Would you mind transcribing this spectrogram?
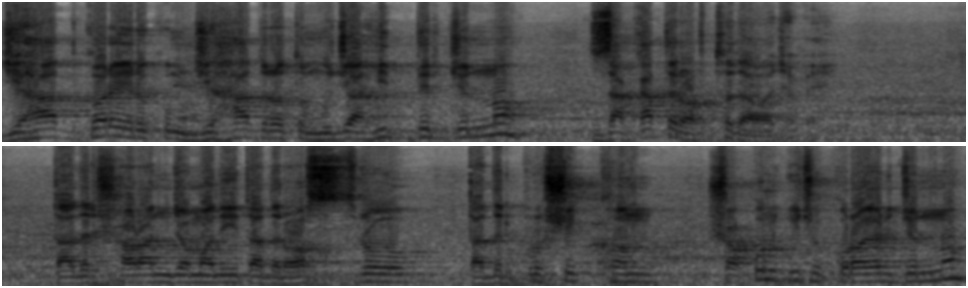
জিহাদ করে, এরকম জিহাদরত মুজাহিদদের জন্য জাকাতের অর্থ দেওয়া যাবে। তাদের সরঞ্জামাদি তাদের অস্ত্র, তাদের প্রশিক্ষণ, সকল কিছু ক্রয়ের জন্য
